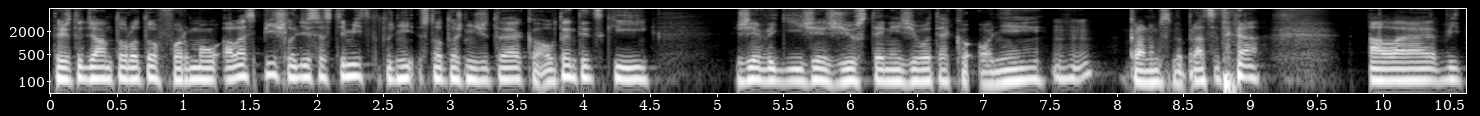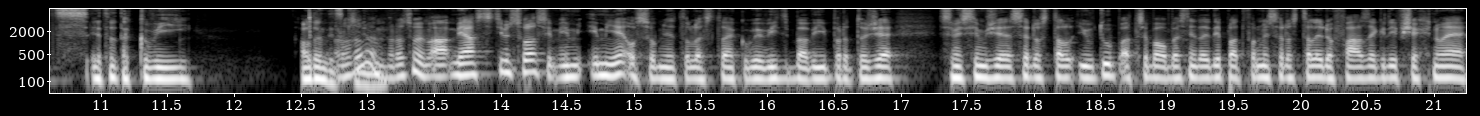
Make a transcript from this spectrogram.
Takže to dělám touhletou formou, ale spíš lidi se s tím víc stotožní, že to je jako autentický, že vidí, že žiju stejný život jako oni, mm-hmm. nemusím do práce teda, ale víc je to takový autentický. Rozumím, no. rozumím. A já s tím souhlasím. I, I mě osobně tohle to jakoby víc baví, protože si myslím, že se dostal YouTube a třeba obecně tady ty platformy se dostaly do fáze, kdy všechno je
